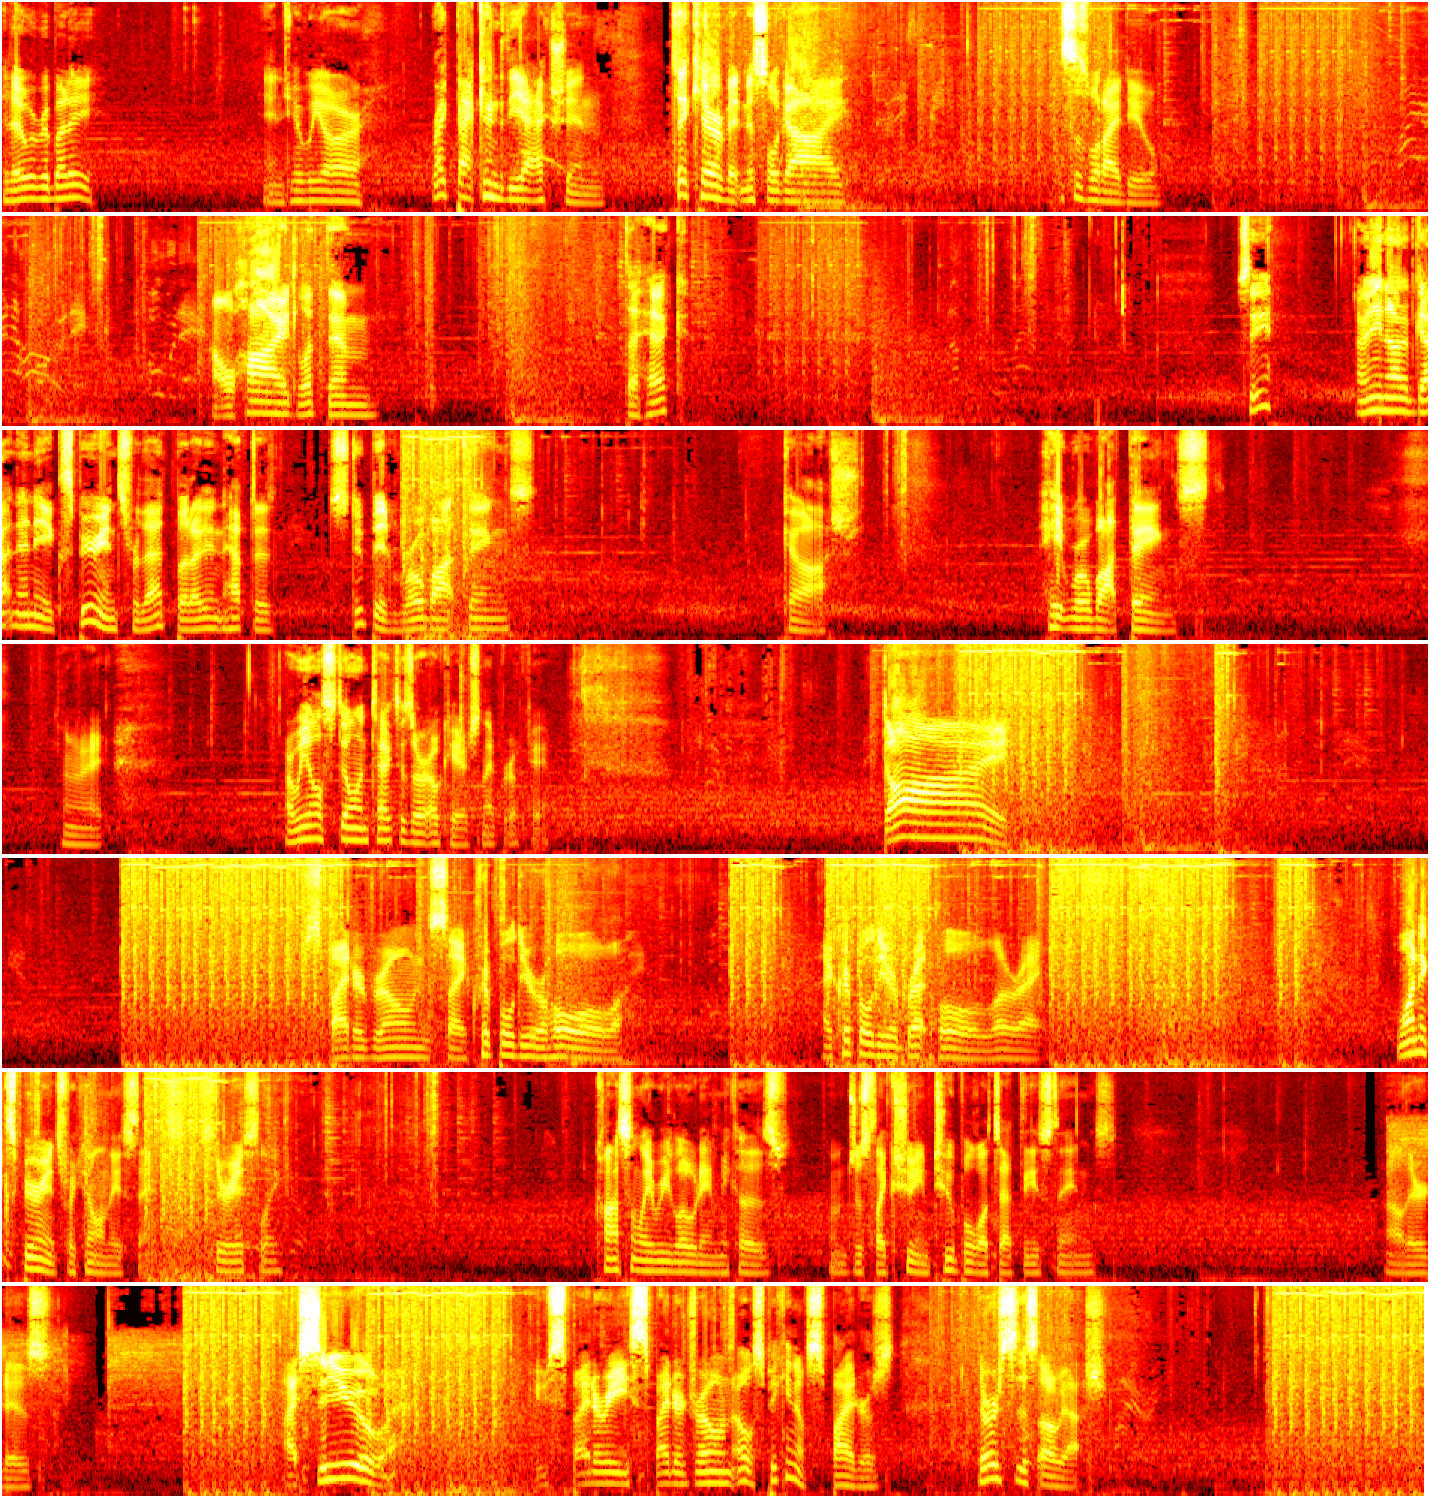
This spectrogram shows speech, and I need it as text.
Hello everybody! And here we are, right back into the action. Take care of it, missile guy. This is what I do. I'll hide, let them... The heck? See? I may not have gotten any experience for that, but I didn't have to... Stupid robot things. Gosh. Hate robot things. Alright. Are we all still in Texas or okay, our sniper, okay. Die! Spider drones, I crippled your hole. I crippled your Brett hole, alright. One experience for killing these things. Seriously? Constantly reloading because I'm just like shooting two bullets at these things. Oh, there it is. I see you! You spidery spider drone. Oh, speaking of spiders, there's this. Oh gosh.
